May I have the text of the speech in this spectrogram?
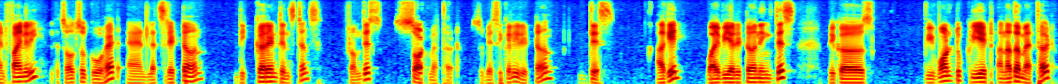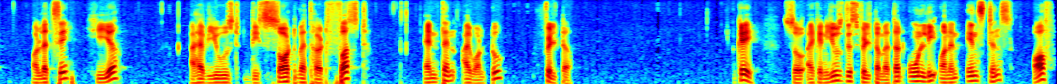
And finally, let's also go ahead and let's return the current instance from this sort method. So basically return this. Again, why we are returning this? Because we want to create another method or let's say here I have used the sort method first and then I want to filter. Okay, so I can use this filter method only on an instance of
